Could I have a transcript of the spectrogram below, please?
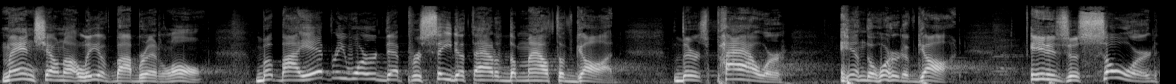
Man shall not live by bread alone, but by every word that proceedeth out of the mouth of God. There's power in the Word of God. It is a sword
